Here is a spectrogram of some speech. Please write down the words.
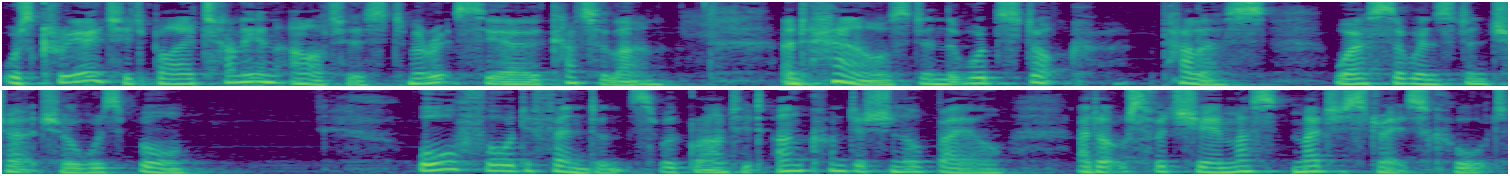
was created by Italian artist Maurizio Cattelan and housed in the Woodstock Palace where Sir Winston Churchill was born. All four defendants were granted unconditional bail at Oxfordshire Magistrates Court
